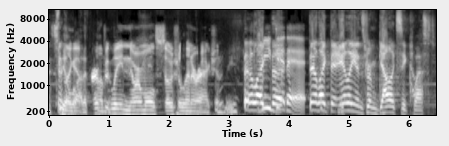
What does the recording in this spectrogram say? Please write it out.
Seems a like lot a of fun. perfectly normal social interaction. They're like we the, did it. They're like the aliens from Galaxy Quest.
